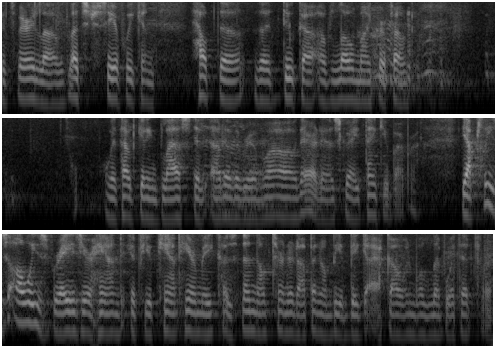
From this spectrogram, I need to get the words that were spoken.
It's very low. Let's see if we can help the the dukkha of low microphone without getting blasted out of the room. Whoa, there it is. Great. Thank you, Barbara. Yeah, please always raise your hand if you can't hear me, because then they'll turn it up and it'll be a big echo, and we'll live with it for.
